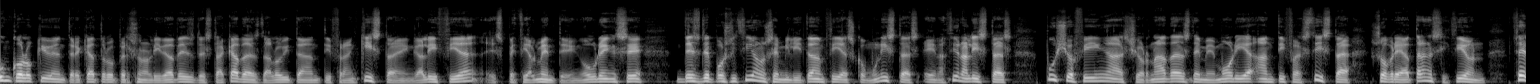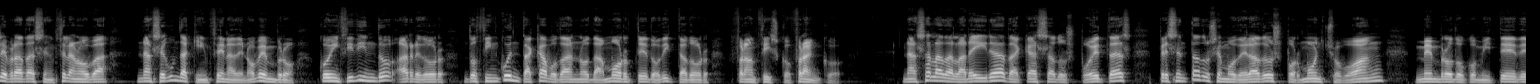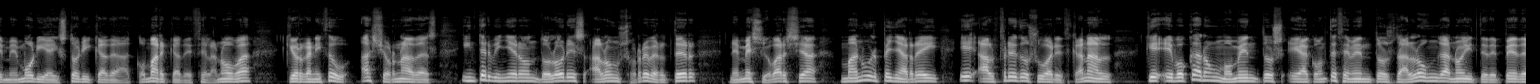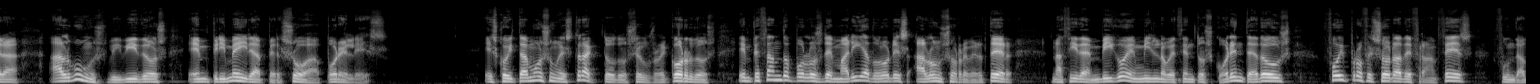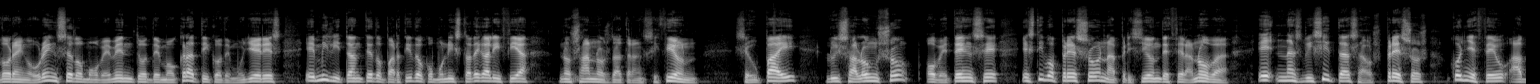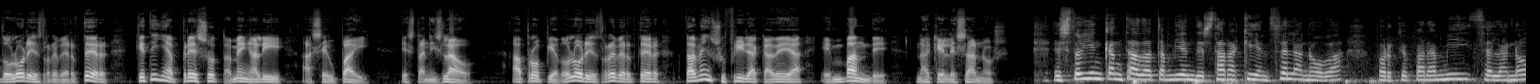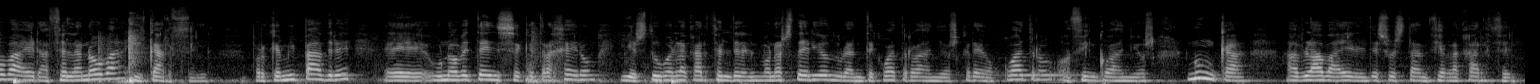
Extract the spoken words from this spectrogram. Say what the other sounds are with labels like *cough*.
Un coloquio entre catro personalidades destacadas da loita antifranquista en Galicia, especialmente en Ourense, desde posicións e militancias comunistas e nacionalistas, puxo fin ás xornadas de memoria antifascista sobre a transición, celebradas en Celanova na segunda quincena de novembro, coincidindo arredor do 50 cabo dano da morte do dictador Francisco Franco na Sala da Lareira da Casa dos Poetas, presentados e moderados por Moncho Boán, membro do Comité de Memoria Histórica da Comarca de Celanova, que organizou as xornadas, interviñeron Dolores Alonso Reverter, Nemesio Barxa, Manuel Peñarrei e Alfredo Suárez Canal, que evocaron momentos e acontecementos da longa noite de pedra, algúns vividos en primeira persoa por eles. Escoitamos un extracto dos seus recordos, empezando polos de María Dolores Alonso Reverter, nacida en Vigo en 1942, foi profesora de francés, fundadora en Ourense do Movimento Democrático de Mulleres e militante do Partido Comunista de Galicia nos anos da transición. Seu pai, Luis Alonso, o betense, estivo preso na prisión de Celanova e nas visitas aos presos coñeceu a Dolores Reverter, que tiña preso tamén ali a seu pai. Estanislao. A propia Dolores Reverter tamén sufrira cadea en bande naqueles anos. Estoy encantada también de estar aquí en Celanova, porque para mí Celanova era Celanova y cárcel. Porque mi padre, eh, un obetense que trajeron y estuvo en la cárcel del monasterio durante cuatro años, creo, cuatro o cinco años. Nunca hablaba él de su estancia en la cárcel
